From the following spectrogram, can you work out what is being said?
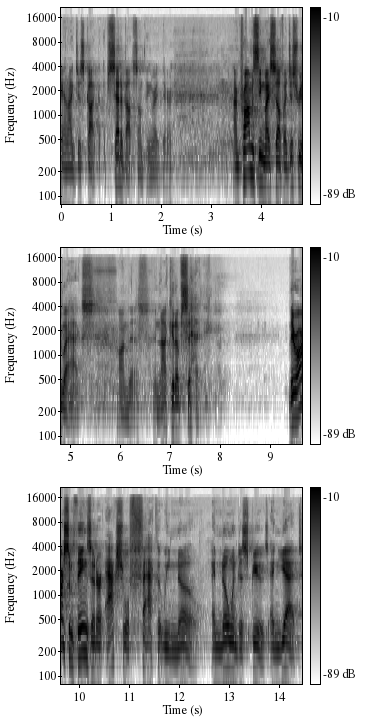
Man, I just got upset about something right there. I'm promising myself I just relax on this and not get upset. There are some things that are actual fact that we know and no one disputes, and yet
